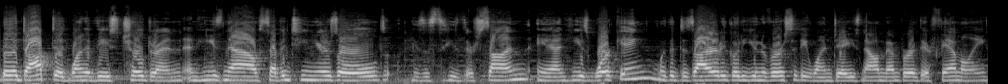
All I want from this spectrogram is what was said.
They adopted one of these children, and he's now 17 years old. He's, a, he's their son, and he's working with a desire to go to university one day. He's now a member of their family.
